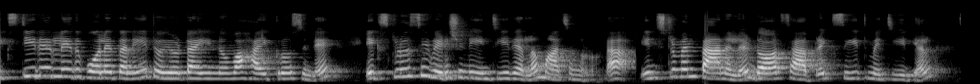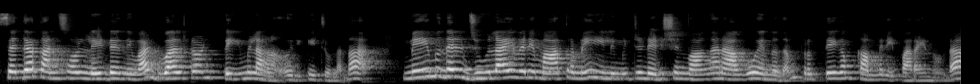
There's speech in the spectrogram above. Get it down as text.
എക്സ്റ്റീരിയറിലേതുപോലെ തന്നെ ടൊയോട്ട ഇന്നോവ ഹൈക്രോസിന്റെ എക്സ്ക്ലൂസീവ് എഡിഷന്റെ ഇന്റീരിയറിൽ മാറ്റങ്ങളുണ്ട്. Instrument panel door fabric seat material centre console lid എന്നിവ ഡ്വൽ ടോൺ തീമിലാണ് ഒരുക്കിയിട്ടുള്ളത്. മെയ് മുതൽ ജൂലൈ വരെ മാത്രമേ ഈ ലിമിറ്റഡ് എഡിഷൻ വാങ്ങാനാകൂ എന്നതും പ്രത്യേകം കമ്പനി പറയുന്നുണ്ട്.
